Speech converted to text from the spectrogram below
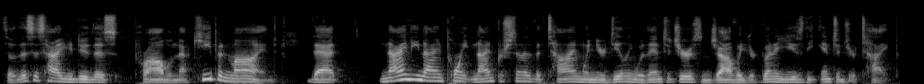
So this is how you do this problem. Now keep in mind that 99.9% of the time when you're dealing with integers in Java, you're going to use the integer type.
